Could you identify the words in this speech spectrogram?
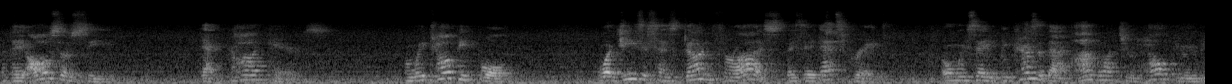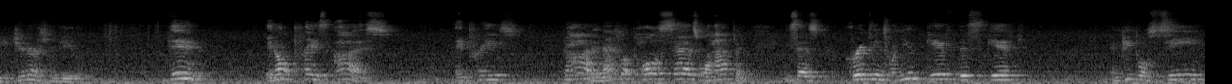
but they also see that God cares. When we tell people what Jesus has done for us, they say, that's great. But when we say, because of that, I want to help you and be generous with you, then they don't praise us, they praise God. And that's what Paul says will happen. He says, Corinthians, when you give this gift and people see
